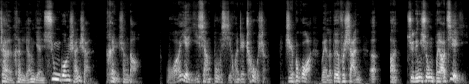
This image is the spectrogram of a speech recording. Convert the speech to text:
战恨两眼凶光闪闪，恨声道：“我也一向不喜欢这畜生。”只不过为了对付闪，呃啊，巨灵兄不要介意，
